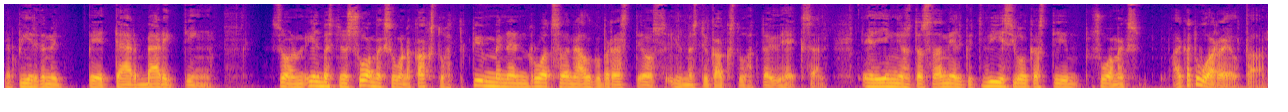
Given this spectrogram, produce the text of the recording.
ja piirtänyt Peter Bergting. Se on ilmestynyt suomeksi vuonna 2010, ruotsalainen alkuperäisteos ilmestyi 2009. Eli Jengisota 145 julkaistiin suomeksi aika tuoreeltaan.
